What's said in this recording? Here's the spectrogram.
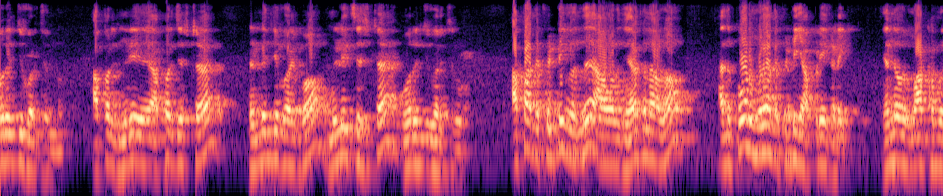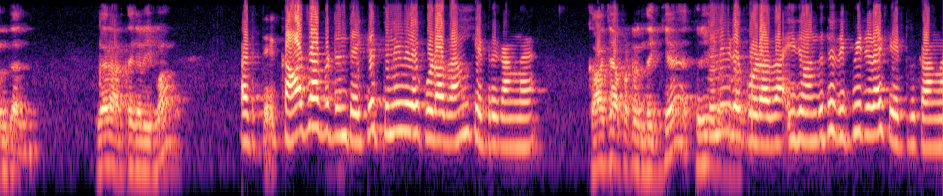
ஒரு இன்ச்சு குறைச்சிடணும். அப்பர் மிடி அப்பர் செஸ்ட்டை ரெண்டு இன்ச்சு குறைப்போம். மில்லி செஸ்ட்டை ஒரு இன்ச்சு குறைச்சிருவோம். அப்போ அந்த ஃபிட்டிங் வந்து அவங்களுக்கு இறக்குனாலும் அது போடும்போது அந்த ஃபிட்டிங் அப்படியே கிடைக்கும். எந்த ஒரு மாற்றமும் இருக்காது. வேற அடுத்த கழியுமா அடுத்து காஜா பட்டன் தைக்க துணி விடக்கூடாதான்னு கேட்டிருக்காங்க. காஜா பட்டன் தைக்க துணி விடக்கூடாதா? இது வந்துட்டு ரிப்பீட்டடா கேட்டிருக்காங்க.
